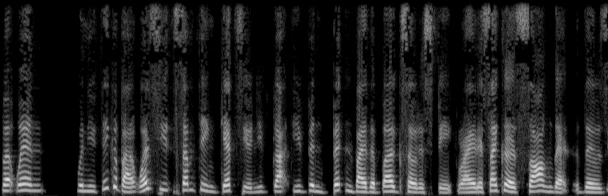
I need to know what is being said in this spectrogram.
but when, when you think about it, once you, something gets you and you've got, you've been bitten by the bug, so to speak, right? It's like a song that those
